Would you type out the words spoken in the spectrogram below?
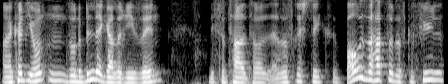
und dann könnt ihr unten so eine Bildergalerie sehen. Die ist total toll. Also es ist richtig. Bose hat so das Gefühl,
